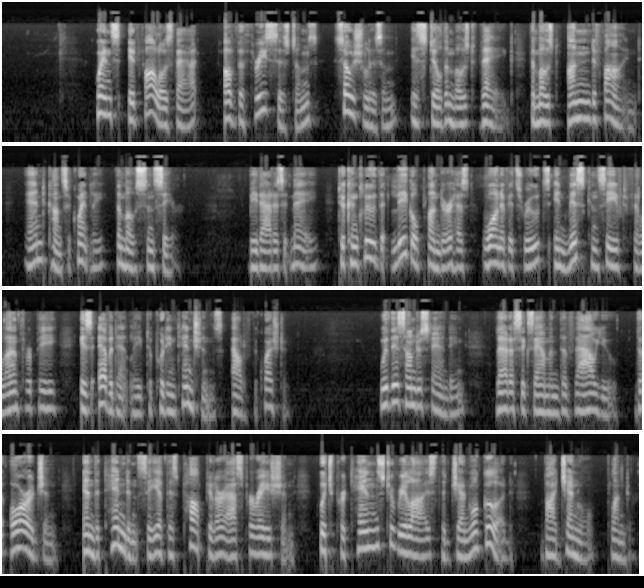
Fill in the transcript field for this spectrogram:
Whence it follows that, of the three systems, socialism is still the most vague, the most undefined, and consequently the most sincere. Be that as it may, to conclude that legal plunder has one of its roots in misconceived philanthropy is evidently to put intentions out of the question. With this understanding, let us examine the value, the origin, and the tendency of this popular aspiration, which pretends to realize the general good by general plunder.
